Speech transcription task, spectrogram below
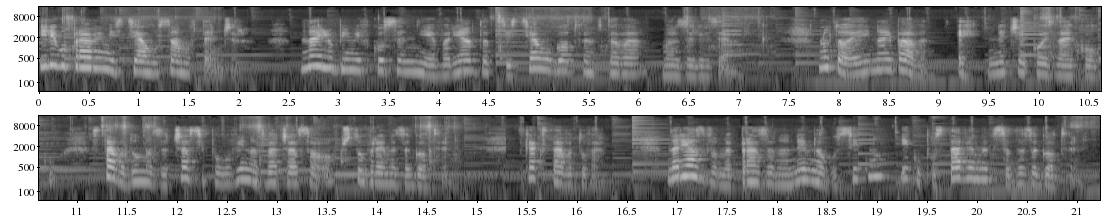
или го правим изцяло само в тенджера. Най-любими вкусен ни е вариантът с изцяло готвен в тава мързелив зелник. Но той е и най-бавен. Е, не че кой знае колко. Става дума за час и половина, два часа общо време за готвене. Как става това? Нарязваме праза на не много ситно и го поставяме в съда за готвене.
